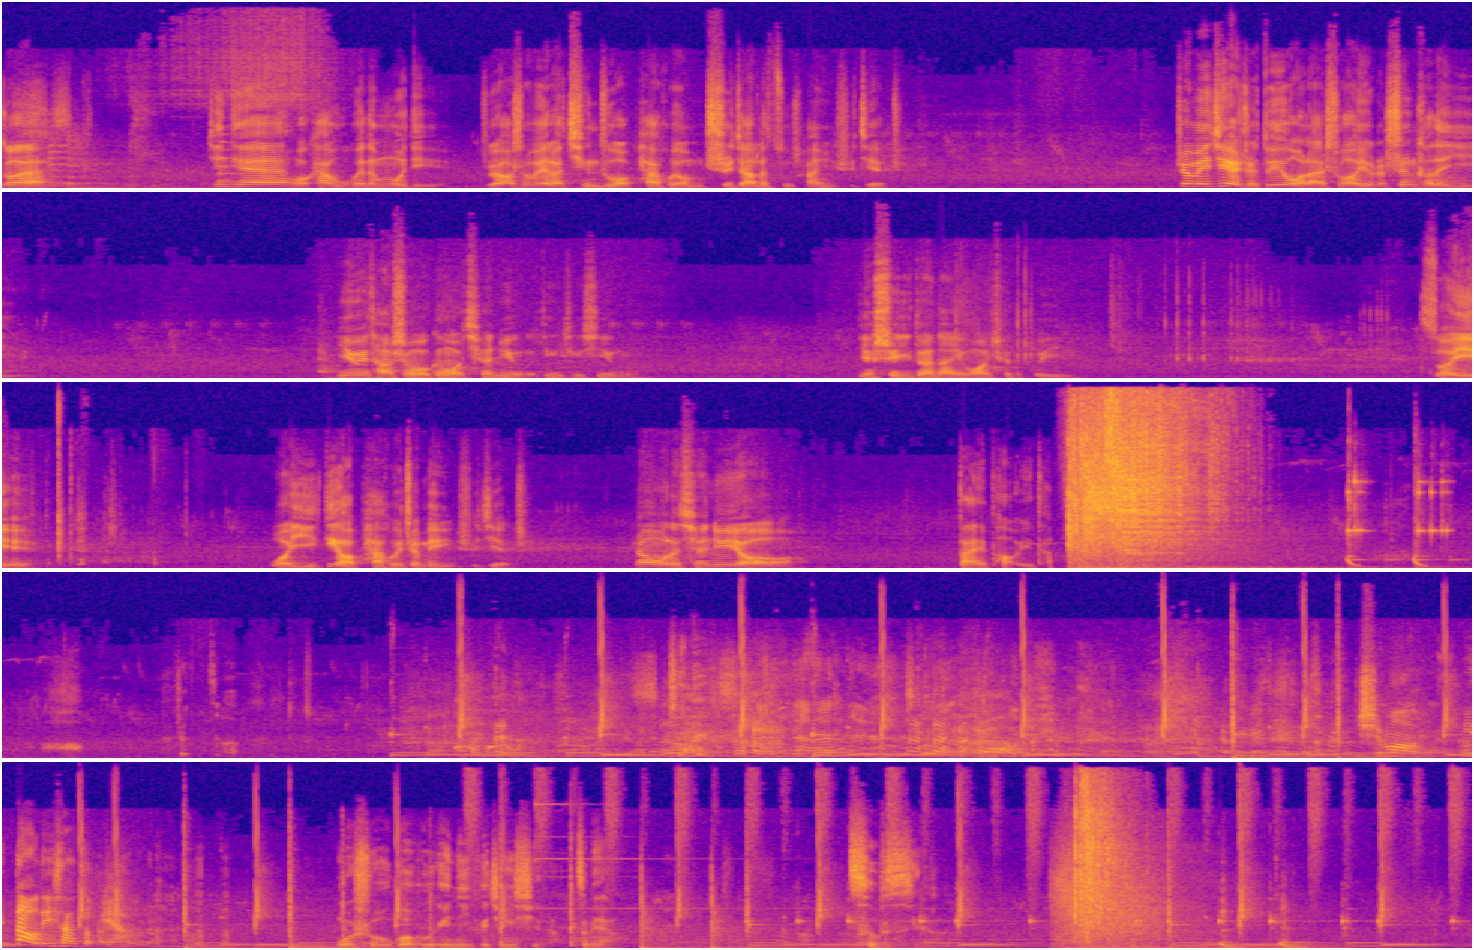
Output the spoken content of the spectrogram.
各位，今天我开舞会的目的，主要是为了庆祝我拍回我们池家的祖传陨石戒指。这枚戒指对于我来说有着深刻的意义，因为它是我跟我前女友的定情信物，也是一段难以忘却的回忆。所以，我一定要拍回这枚陨石戒指，让我的前女友白跑一趟。石墨，你到底想怎么样？我说过会给你一个惊喜的，怎么样？刺不刺激啊？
